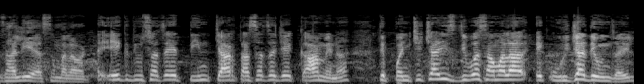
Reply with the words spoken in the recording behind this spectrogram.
झाली आहे असं मला वाटतं. एक दिवसाचं हे तीन चार तासाचं जे काम आहे ना ते पंचेचाळीस दिवस आम्हाला एक ऊर्जा देऊन जाईल.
